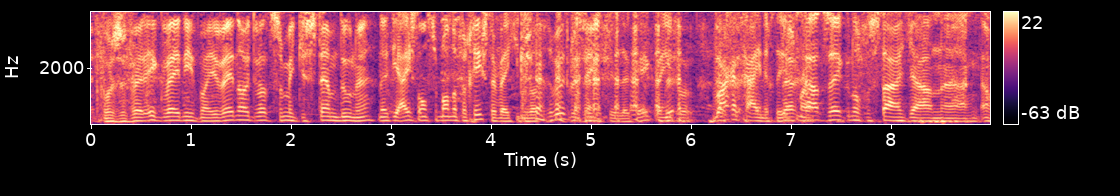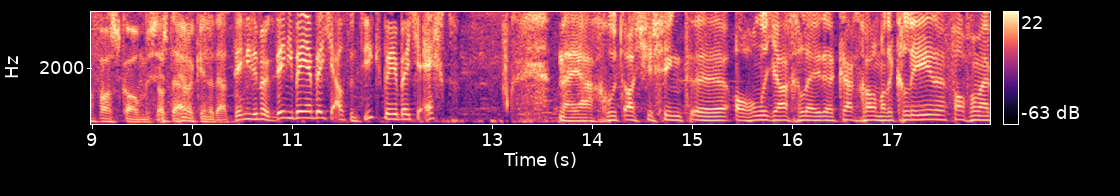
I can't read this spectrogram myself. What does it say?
Voor zover ik weet niet, maar je weet nooit wat ze met je stem doen, hè? Met die IJslandse mannen van gisteren weet je niet wat er gebeurt. Precies. natuurlijk. Ik weet niet waar- waar het geëindigd is. Daar maar gaat zeker nog een staartje aan, eh, aan, aan vastkomen. dat is duidelijk inderdaad. Danny de Munk. Danny, ben je een beetje authentiek? Ben je een beetje echt? Nou ja, goed, als je zingt eh, al honderd jaar geleden... krijg je allemaal de kleren, val van mij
